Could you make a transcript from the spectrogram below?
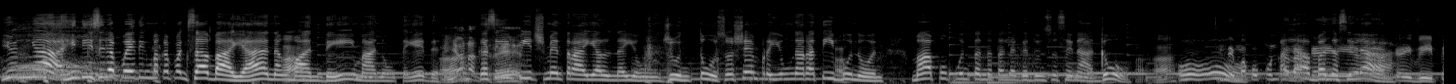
Yun nga, hindi sila pwedeng makapagsabayan ng Monday, Manong Ted. Ang Kasi impeachment trial na yung June 2. So syempre, yung naratibo nun, mapupunta na talaga dun sa Senado. Ha? Oo. Hindi, mapupunta na Kalaban kay, na sila. ah, kay VP.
